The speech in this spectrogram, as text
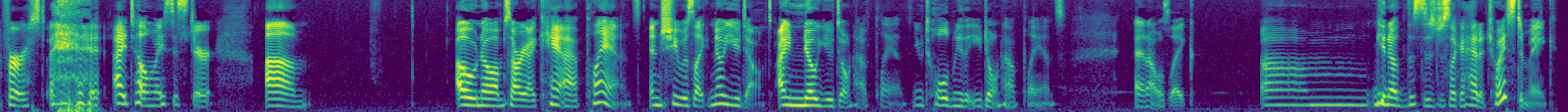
first I tell my sister um oh no, I'm sorry, I can't have plans. And she was like, no, you don't. I know you don't have plans. You told me that you don't have plans. And I was like, um, you know, this is just like I had a choice to make.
